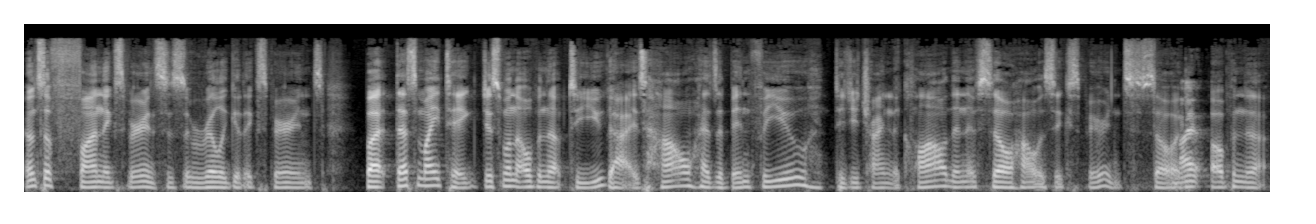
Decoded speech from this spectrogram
And it's a fun experience. It's a really good experience. But that's my take. Just want to open it up to you guys. How has it been for you? Did you try in the cloud? And if so, how was the experience? So My- open it up.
